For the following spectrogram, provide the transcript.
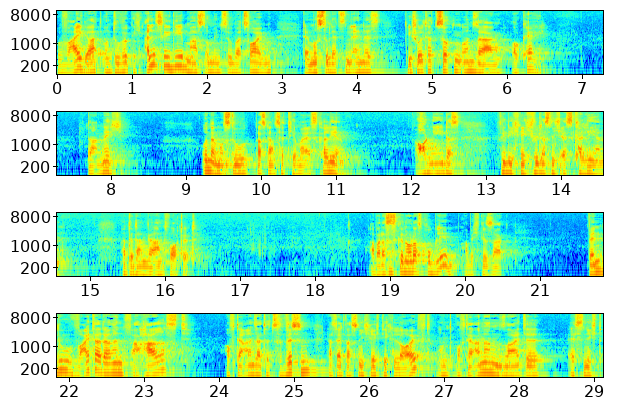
weigert und du wirklich alles gegeben hast, um ihn zu überzeugen, dann musst du letzten Endes die Schulter zucken und sagen, okay, dann nicht. Und dann musst du das ganze Thema eskalieren. Oh nee, das will ich nicht, ich will das nicht eskalieren, hat er dann geantwortet. Aber das ist genau das Problem, habe ich gesagt. Wenn du weiter darin verharrst, auf der einen Seite zu wissen, dass etwas nicht richtig läuft und auf der anderen Seite es nicht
